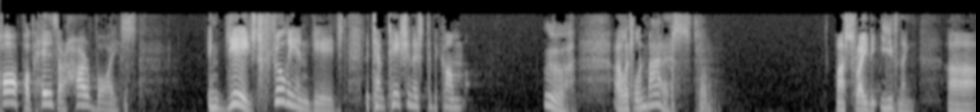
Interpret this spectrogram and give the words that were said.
top of his or her voice, engaged, fully engaged, the temptation is to become ugh, a little embarrassed last Friday evening, uh,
